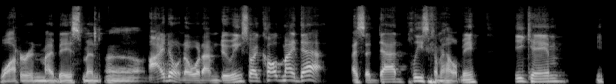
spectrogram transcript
water in my basement. Uh, I don't know what I'm doing. So I called my dad. I said, Dad, please come help me. He came, he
